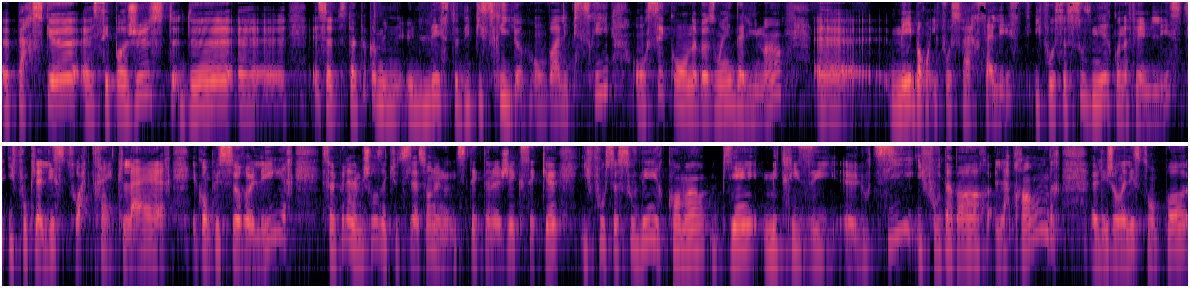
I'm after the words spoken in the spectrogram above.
Euh, parce que euh, c'est pas juste de... Euh, c'est un peu comme une, liste d'épicerie. On va à l'épicerie, on sait qu'on a besoin d'aliments, mais bon, il faut se faire sa liste, il faut se souvenir qu'on a fait une liste, il faut que la liste soit très claire et qu'on puisse se relire. C'est un peu la même chose avec l'utilisation d'un outil technologique, c'est qu'il faut se souvenir comment bien maîtriser l'outil, il faut d'abord l'apprendre. Les journalistes ne sont pas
